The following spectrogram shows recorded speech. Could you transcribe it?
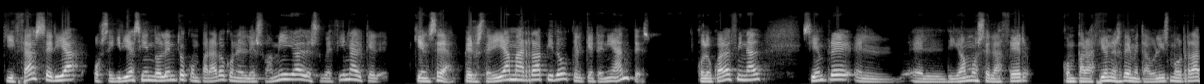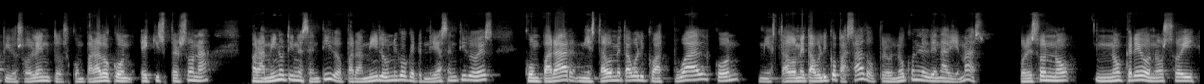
quizás sería o seguiría siendo lento comparado con el de su amiga, el de su vecina, el que quien sea, pero sería más rápido que el que tenía antes. Con lo cual, al final, siempre el, el digamos, el hacer comparaciones de metabolismos rápidos o lentos comparado con X persona, para mí no tiene sentido. Para mí lo único que tendría sentido es comparar mi estado metabólico actual con mi estado metabólico pasado, pero no con el de nadie más. Por eso no, no creo, no soy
